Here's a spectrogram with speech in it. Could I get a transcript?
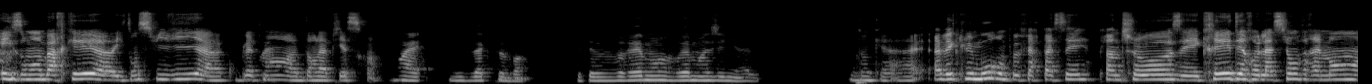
Et ils ont embarqué, euh, ils t'ont suivi euh, complètement euh, dans la pièce. Quoi. Ouais, exactement. C'était vraiment, vraiment génial. Donc, avec l'humour, on peut faire passer plein de choses et créer des relations vraiment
